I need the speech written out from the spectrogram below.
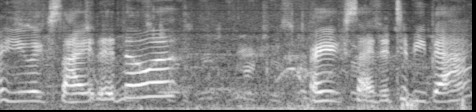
Are you excited, Noah? Are you excited to be back?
